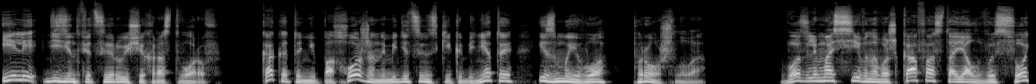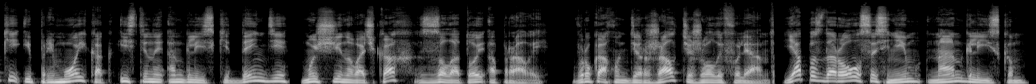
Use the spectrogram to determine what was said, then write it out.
или дезинфицирующих растворов. Как это не похоже на медицинские кабинеты из моего прошлого. Возле массивного шкафа стоял высокий и прямой, как истинный английский денди, мужчина в очках с золотой оправой. В руках он держал тяжелый фолиант. Я поздоровался с ним на английском.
